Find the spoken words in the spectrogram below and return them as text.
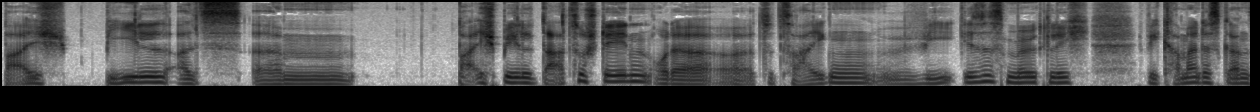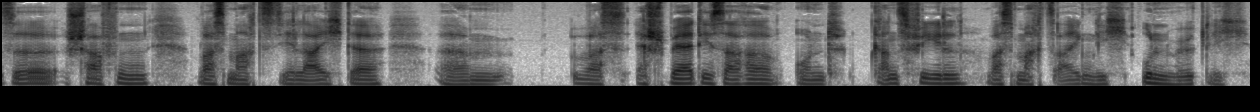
Beispiel als ähm, Beispiel dazustehen oder äh, zu zeigen, wie ist es möglich, wie kann man das Ganze schaffen, was macht es dir leichter, ähm, was erschwert die Sache und ganz viel, was macht es eigentlich unmöglich.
